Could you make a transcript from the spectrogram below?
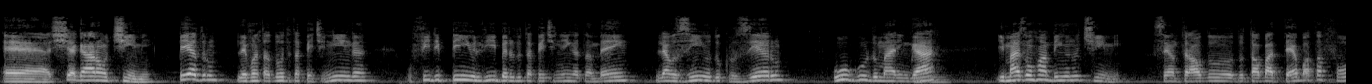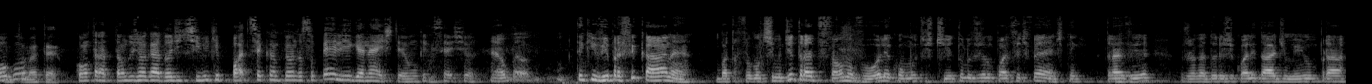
É, chegaram ao time Pedro, levantador do Tapetininga, o Filipinho, líbero do Tapetininga também, Leozinho do Cruzeiro, Hugo do Maringá e mais um Robinho no time. Central do, do Taubaté, Botafogo, Então, até. contratando jogador de time que pode ser campeão da Superliga, né, Estevão? O que, que você achou? É, tem que vir para ficar, né? O Botafogo é um time de tradição no vôlei, com muitos títulos, e não pode ser diferente. Tem que trazer jogadores de qualidade mesmo para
